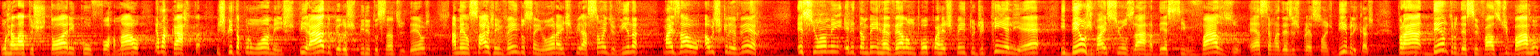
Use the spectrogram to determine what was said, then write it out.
um relato histórico formal, é uma carta escrita por um homem inspirado pelo Espírito Santo de Deus. A mensagem vem do Senhor, a inspiração é divina, mas ao, ao escrever, esse homem ele também revela um pouco a respeito de quem ele é, e Deus vai se usar desse vaso, essa é uma das expressões bíblicas, para dentro desse vaso de barro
